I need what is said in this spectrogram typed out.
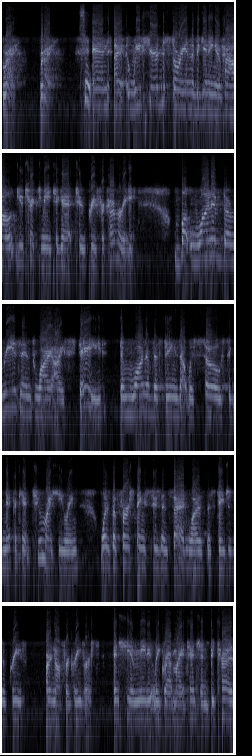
Right, right. So, And I, we've shared the story in the beginning of how you tricked me to get to grief recovery. But one of the reasons why I stayed and one of the things that was so significant to my healing was the first thing Susan said was the stages of grief are not for grievers. And she immediately grabbed my attention because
